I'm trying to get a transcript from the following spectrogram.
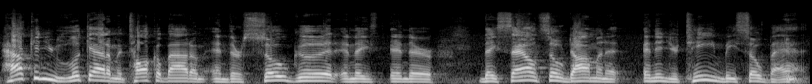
How can you look at them and talk about them and they're so good and they and they're they sound so dominant and then your team be so bad?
